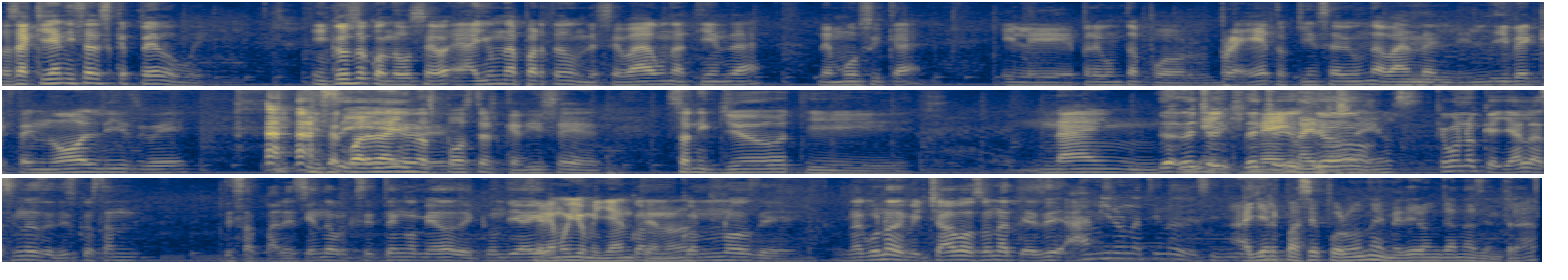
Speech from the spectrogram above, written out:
O sea que ya ni sabes qué pedo, güey. Incluso cuando se va- hay una parte donde se va a una tienda de música y le pregunta por Brett o quién sabe una banda Mm. y, y ve que está en Oldies, güey. Y, y se Sí, acuerdan, hay unos pósters que dice Sonic Youth y Nine. De, de hecho, Inch de hecho Nails. Nine yo- Nails. qué bueno que ya las tiendas de disco están desapareciendo porque sí tengo miedo de que un día Sería muy humillante, con, ¿no? con unos de con alguno de mis chavos una te dice, ah mira una tienda de CDs Ayer pasé por una y me dieron ganas de entrar.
